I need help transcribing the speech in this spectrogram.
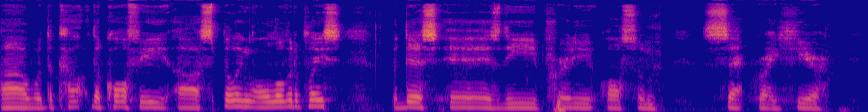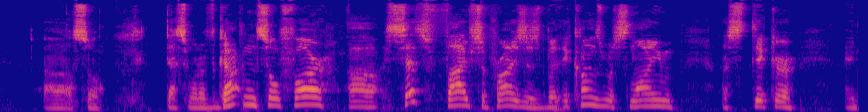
uh, with the, co the coffee uh, spilling all over the place. But this is the pretty awesome set right here. Uh, so that's what I've gotten so far. Uh, it says five surprises, but it comes with slime, a sticker, and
